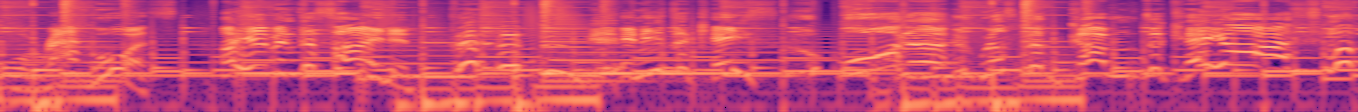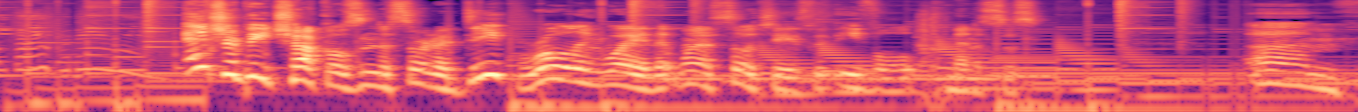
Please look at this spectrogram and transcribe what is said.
Or rat horse. I haven't decided. In either case, order will succumb to chaos. Entropy chuckles in the sort of deep, rolling way that one associates with evil menaces. Um...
